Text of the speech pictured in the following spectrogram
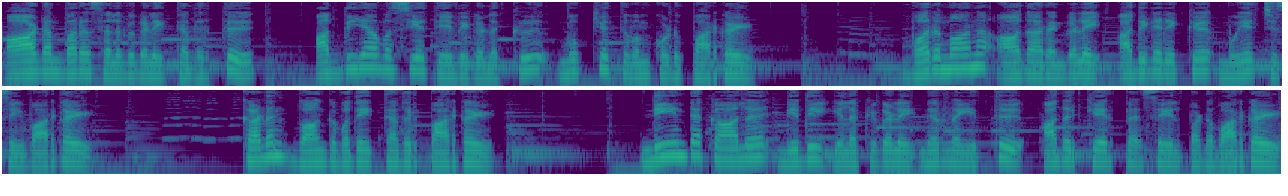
ஆடம்பர செலவுகளை தவிர்த்து அத்தியாவசிய தேவைகளுக்கு முக்கியத்துவம் கொடுப்பார்கள். வருமான ஆதாரங்களை அதிகரிக்க முயற்சி செய்வார்கள். கடன் வாங்குவதை தவிர்ப்பார்கள். நீண்ட கால நிதி இலக்குகளை நிர்ணயித்து அதற்கேற்ப செயல்படுவார்கள்.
